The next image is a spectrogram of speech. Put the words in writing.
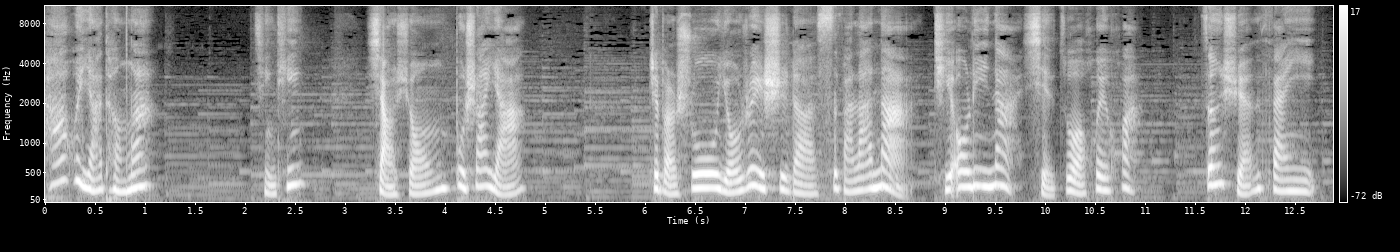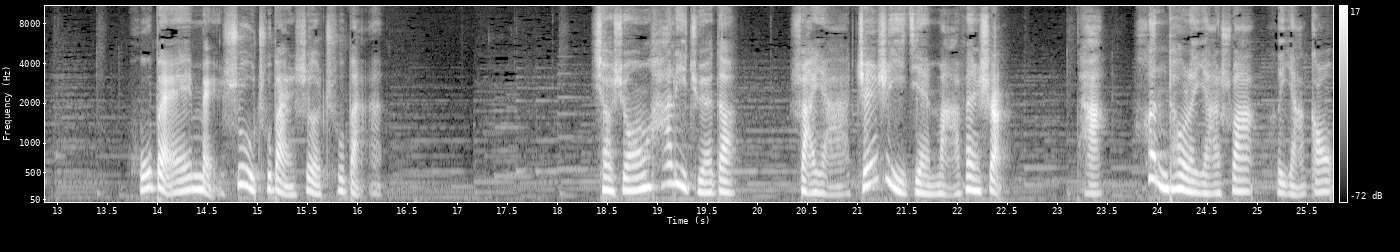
它会牙疼吗？请听《小熊不刷牙》这本书，由瑞士的斯法拉纳·提欧丽娜写作、绘画，曾璇翻译，湖北美术出版社出版。小熊哈利觉得刷牙真是一件麻烦事儿，他恨透了牙刷和牙膏。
